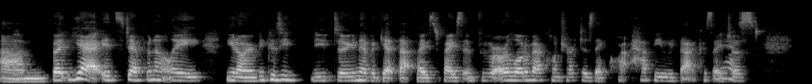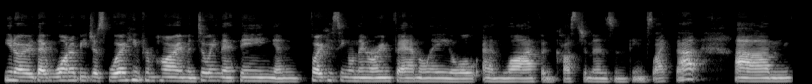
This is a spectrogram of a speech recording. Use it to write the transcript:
um, mm. but yeah it's definitely you know because you you do never get that face to face and for a lot of our contractors they're quite happy with that because they yes. just you know they want to be just working from home and doing their thing and focusing on their own family or and life and customers and things like that um,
